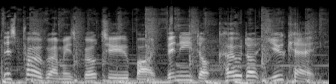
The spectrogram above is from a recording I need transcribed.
This programme is brought to you by vinny.co.uk.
